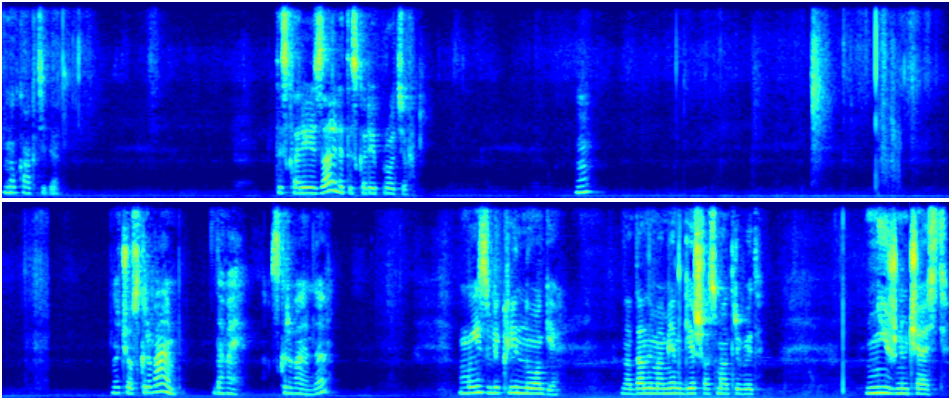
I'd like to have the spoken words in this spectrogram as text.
Ну как тебе? Ты скорее за или ты скорее против? М? Ну что, скрываем? Давай, скрываем, да? Мы извлекли ноги. На данный момент Геша осматривает нижнюю часть.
